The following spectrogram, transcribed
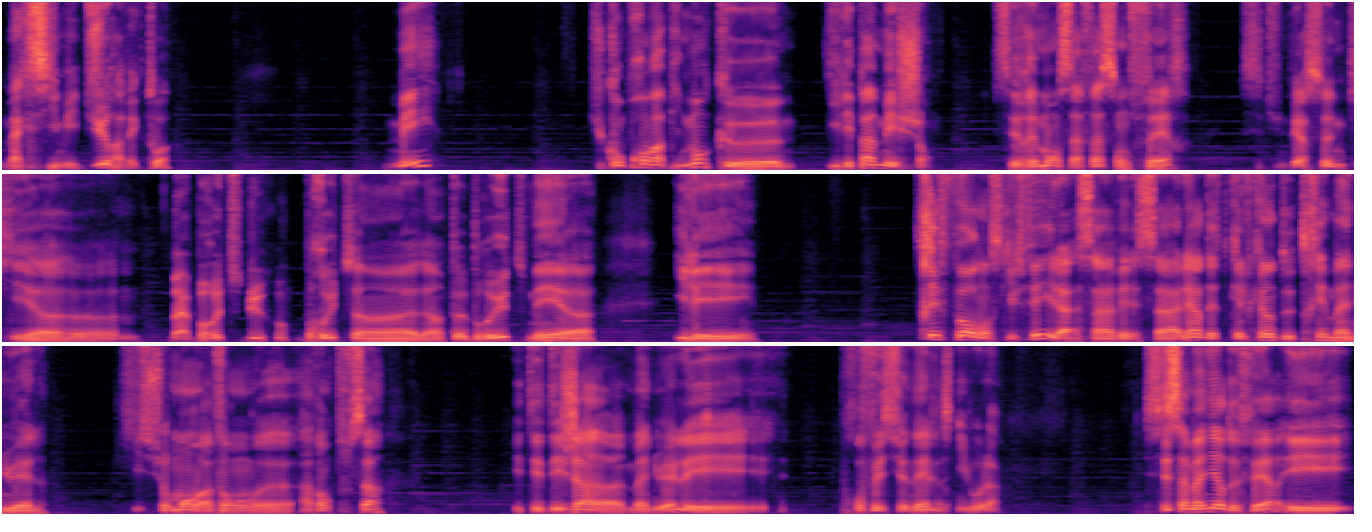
Maxime est dur avec toi. Mais tu comprends rapidement que il n'est pas méchant. C'est vraiment sa façon de faire. C'est une personne qui est euh, Bah, brut, du coup. brute, un, un peu brute, mais euh, il est très fort dans ce qu'il fait. Il a, ça, avait- ça a l'air d'être quelqu'un de très manuel, qui sûrement avant, euh, avant tout ça était déjà manuel et professionnel à ce niveau-là. C'est sa manière de faire et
